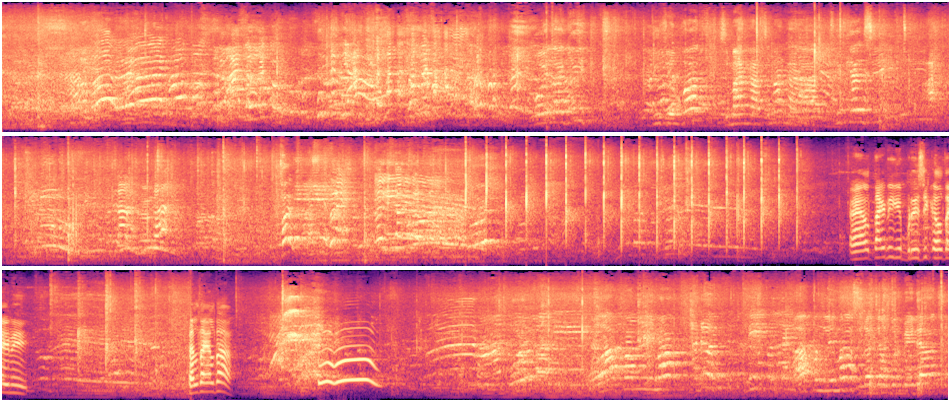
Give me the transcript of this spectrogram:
Elta ini berisik Elta ini. Elta Elta. Delapan lima, aduh, delapan lima sudah jauh berbeda.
